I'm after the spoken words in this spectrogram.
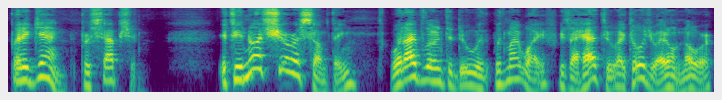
But again, perception. If you're not sure of something, what I've learned to do with, with my wife, because I had to, I told you I don't know her.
